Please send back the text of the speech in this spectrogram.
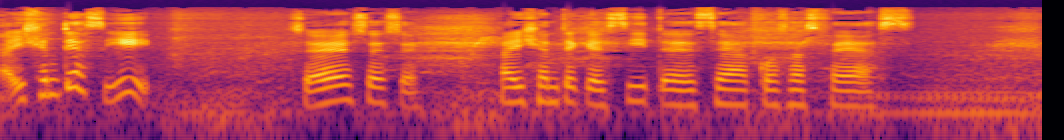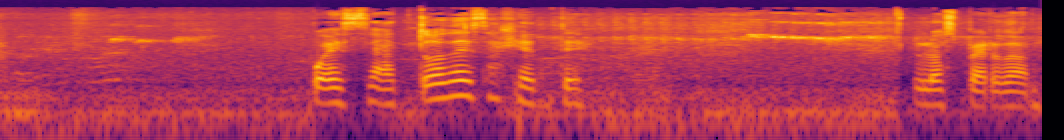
Hay gente así. Sí, sí, sí. Hay gente que sí te desea cosas feas. Pues a toda esa gente los perdono.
